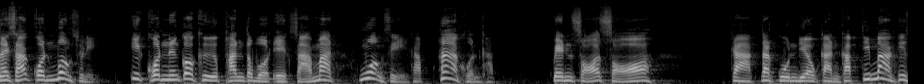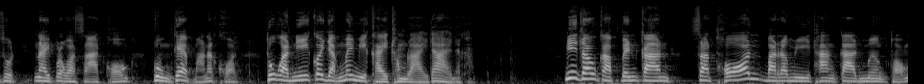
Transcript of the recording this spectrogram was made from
นายสากลม่วงสิริ อีกคนหนึ่งก็คือพันตำรวจเอกสามารถม่วงสิริครับห้าคนครับ เป็นสอสอจากตระกูลเดียวกันครับ ที่มากที่สุดในประวัติศาสตร์ของกรุงเทพมหานคร ทุกวันนี้ก็ยังไม่มีใครทำลายได้นะครับ นี่เท่ากับเป็นการสะท้อนบารมีทางการเมืองของ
